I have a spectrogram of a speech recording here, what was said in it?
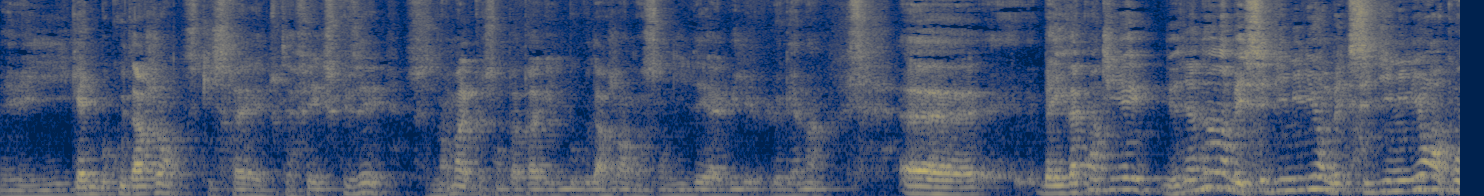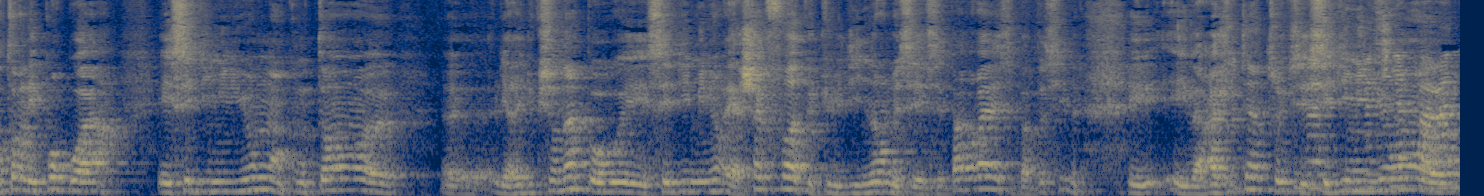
mais il gagne beaucoup d'argent, ce qui serait tout à fait excusé. C'est normal que son papa gagne beaucoup d'argent dans son idée à lui, le gamin. Ben, il va continuer. Il va dire non, non, mais c'est 10 millions, mais c'est 10 millions en comptant les pourboires, et c'est 10 millions en comptant euh, euh, les réductions d'impôts, et c'est 10 millions. Et à chaque fois que tu lui dis non, mais c'est pas vrai, c'est pas possible, et, il va rajouter un truc, c'est 10 millions euh,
